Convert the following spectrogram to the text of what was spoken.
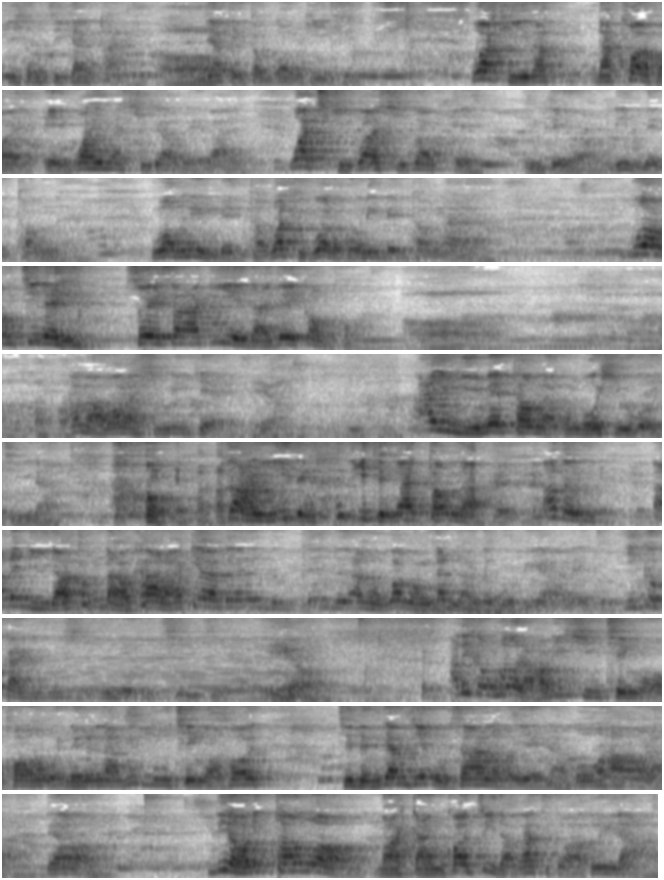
伊讲水空塌哦的，你啊地东讲起去。我去若若看看，诶、我迄摆收了袂歹。我一去我是讲，诶、毋对哦，你毋免通啦。我讲你毋免通，我去我就讲你免通啊。我用即个洗衫机的内底讲看，啊嘛我来修理起来。对。啊，伊毋要通啦，讲无收无钱啦。早伊一定 一定爱通啦，啊，就啊咧二楼通楼骹啦，啊叫咧，啊，我讲咱人都无必要安尼做，伊佫家己是因为伊亲情咧。对。啊，你讲好啦，互你收千五箍好，两个人去付千五箍，一两点钟有啥路用啦？无效啦，对无？你互你通哦，嘛共款水流甲一大堆啦。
